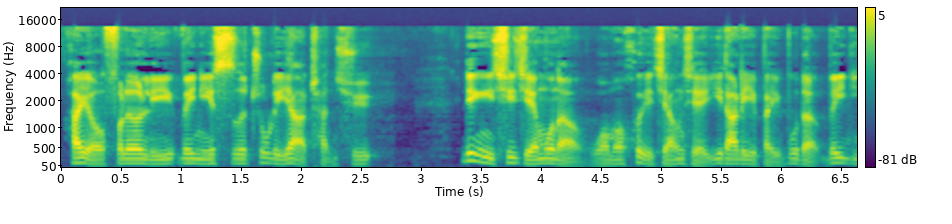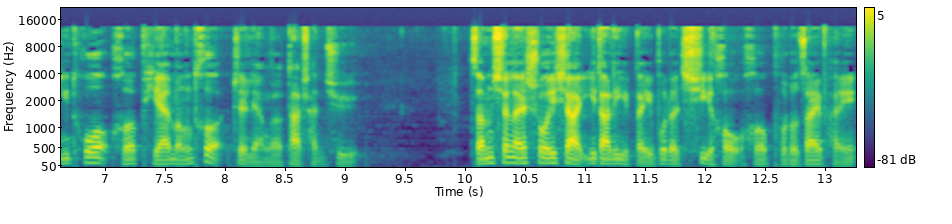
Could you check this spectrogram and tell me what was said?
还有弗留里、威尼斯、朱利亚产区；另一期节目呢，我们会讲解意大利北部的威尼托和皮埃蒙特这两个大产区。咱们先来说一下意大利北部的气候和葡萄栽培。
